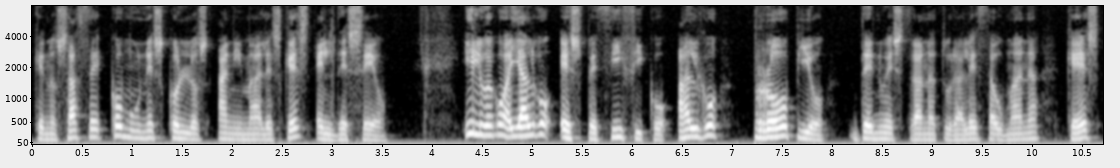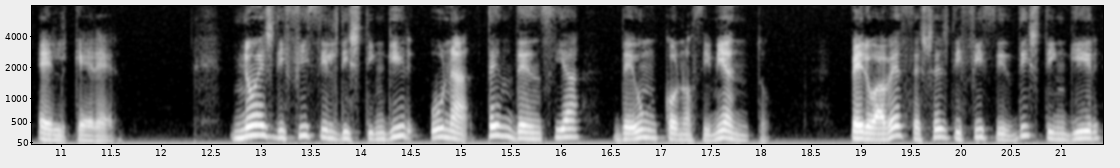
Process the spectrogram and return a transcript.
que nos hace comunes con los animales, que es el deseo. Y luego hay algo específico, algo propio de nuestra naturaleza humana, que es el querer. No es difícil distinguir una tendencia de un conocimiento, pero a veces es difícil distinguir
